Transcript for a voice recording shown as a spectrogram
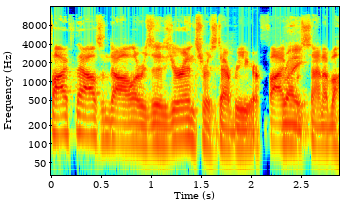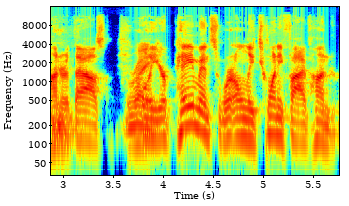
five thousand dollars is your interest every year five percent right. of a hundred thousand. Right. well your payments were only twenty five hundred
